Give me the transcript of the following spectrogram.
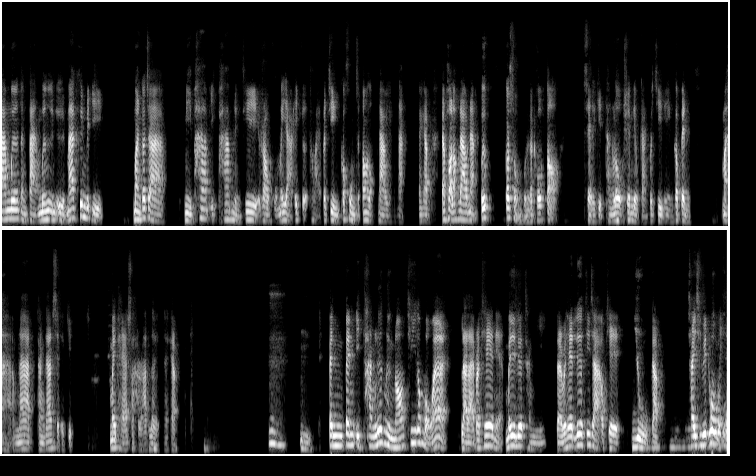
ตามเมืองต่างๆ เมืองอื่น ๆ มากขึ้นไปอีก มันก็จะมีภาพอีกภาพหนึ่งที่เราคงไม่อยากให้เกิดเท่าไหร่เพราะจีนก็คงจะต้องล็อกดาวน์อย่างหนักนะครับ แล้วพอล็อกดาวน์หนักปุ๊บก็ส่งผลกระทบต่อเศรษฐกิจทั้งโลกเช่นเดียวกันเพราะจีนเองก็เป็น มหาอำนาจทางด้านเศรษฐกิจ ไม่แพ้สหรัฐเลยนะครับอืมเป็นเป็นอีกทางเลือกหนึ่งเนาะที่ต้องบอกว่าหลาย ๆ ประเทศเนี่ย ไม่ได้เลือกทางนี้ แต่ประเทศเลือกที่จะโอเค อยู่กับใช้ชีวิตร่วมกับโค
